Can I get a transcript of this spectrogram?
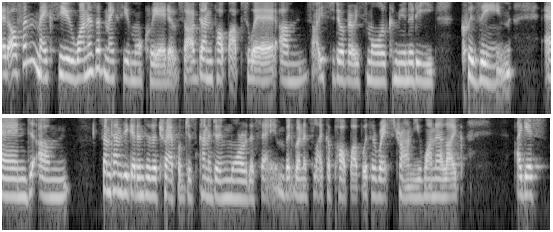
it often makes you one is it makes you more creative. So I've done pop ups where um, so I used to do a very small community cuisine, and um, sometimes you get into the trap of just kind of doing more of the same. But when it's like a pop up with a restaurant, you want to like, I guess,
